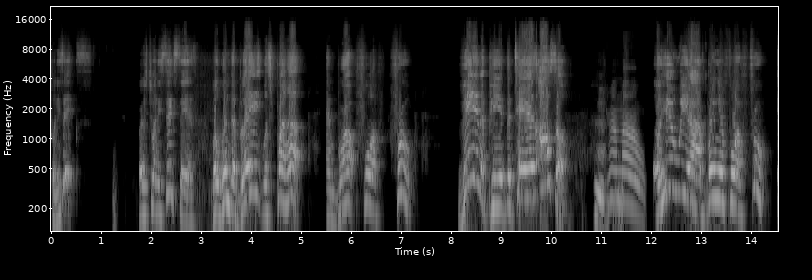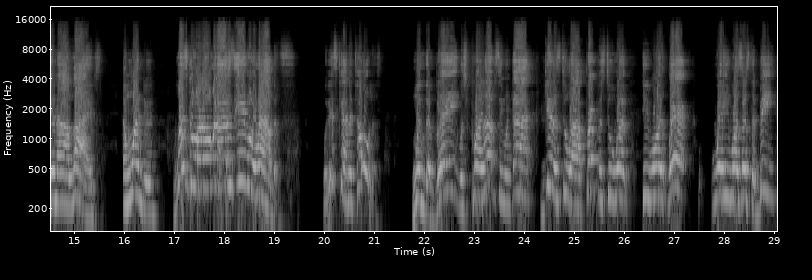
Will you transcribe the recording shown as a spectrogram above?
26. Verse 26 says, But when the blade was sprung up and brought forth fruit, then appeared the tares also. Hmm. Come on. So here we are bringing forth fruit in our lives and wondering what's going on with all this evil around us. Well, this kind of told us when the blade was sprung up. See, when God get us to our purpose, to what He wants, where where He wants us to be,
